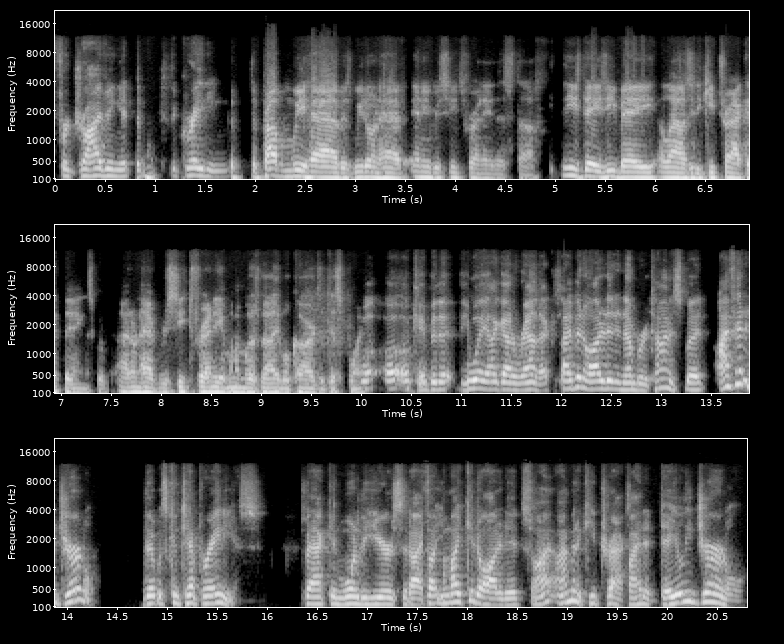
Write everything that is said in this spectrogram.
for driving it to the grading. The, the, problem we have is we don't have any receipts for any of this stuff. These days, eBay allows you to keep track of things, but I don't have receipts for any of my most valuable cards at this point. Well, okay, but the, way I got around that, because I've been audited a number of times, but I've had a journal that was contemporaneous back in one of the years that I thought you might get audited. So I, I'm going to keep track. I had a daily journal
